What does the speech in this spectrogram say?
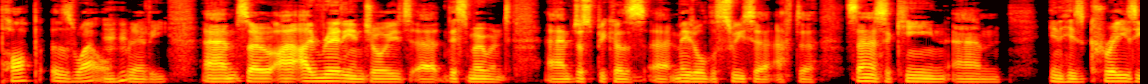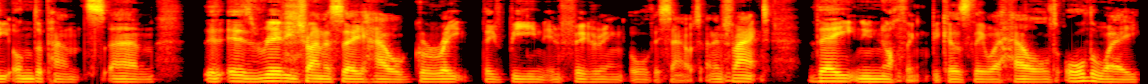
pop as well, really. Um, so I, I really enjoyed uh, this moment, um, just because uh, it made all the sweeter after Senator Keene, um, in his crazy underpants, um, is really trying to say how great they've been in figuring all this out. And in fact, they knew nothing because they were held all the way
